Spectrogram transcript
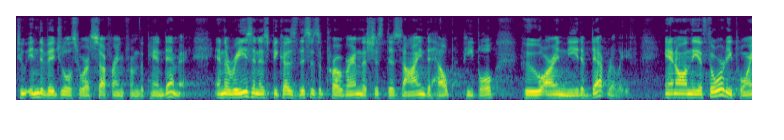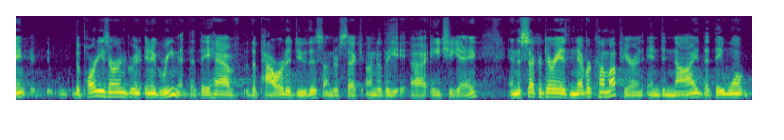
to individuals who are suffering from the pandemic. And the reason is because this is a program that's just designed to help people who are in need of debt relief. And on the authority point, the parties are in agreement that they have the power to do this under the uh, HEA, and the secretary has never come up here and denied that they won't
